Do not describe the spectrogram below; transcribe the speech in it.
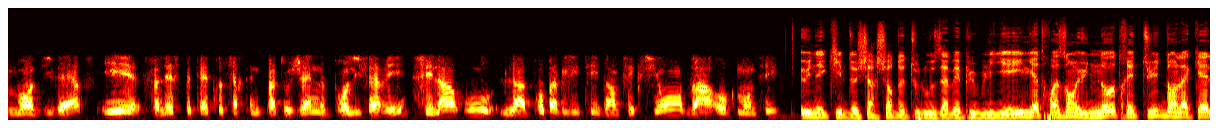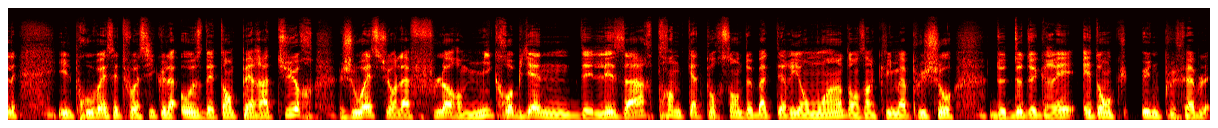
moins divers et ça laisse peut-être certains pathogènes proliférer. C'est là où la probabilité d'infection va augmenter. Une équipe de chercheurs de Toulouse avait publié il y a trois ans une autre étude dans laquelle il prouvait cette fois-ci que la hausse des températures jouait sur la flore microbienne des lézards, 34% de bactéries en moins dans un climat plus chaud de 2 degrés et donc une plus faible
